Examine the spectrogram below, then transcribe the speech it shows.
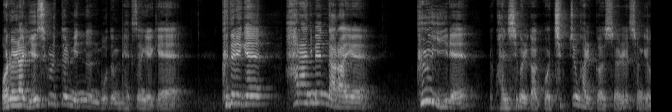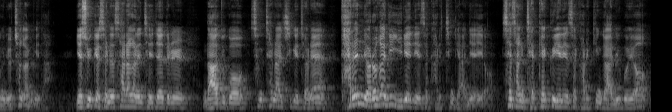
오늘날 예수 그리스도를 믿는 모든 백성에게 그들에게 하나님의 나라의 그 일에 관심을 갖고 집중할 것을 성경은 요청합니다. 예수님께서는 사랑하는 제자들을 놔두고 승천하시기 전에 다른 여러 가지 일에 대해서 가르친 게 아니에요. 세상 재테크에 대해서 가르친 거 아니고요.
